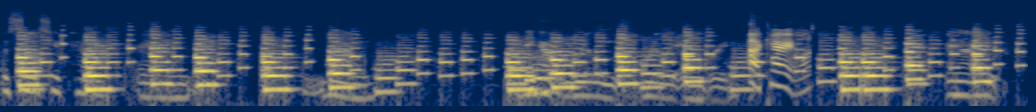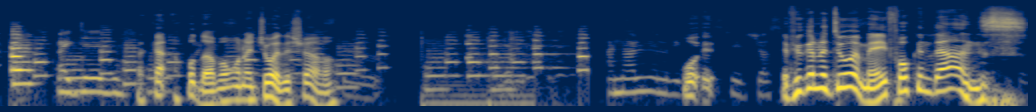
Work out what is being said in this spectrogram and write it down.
The sociopath and them, they got really, really angry. Ah, carry on. And I, I did. I can't, hold up, I want to enjoy the show. I'm not even gonna be Well, just if you're gonna do it, mate, fucking dance.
